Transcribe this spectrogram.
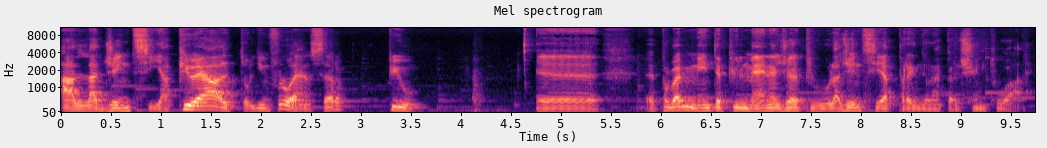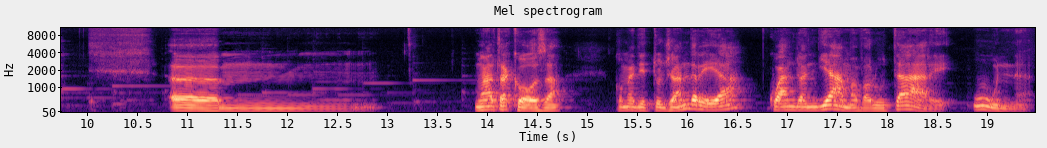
all'agenzia. Più è alto l'influencer, più eh, probabilmente più il manager, più l'agenzia prende una percentuale. Um, un'altra cosa, come ha detto già Andrea, quando andiamo a valutare un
